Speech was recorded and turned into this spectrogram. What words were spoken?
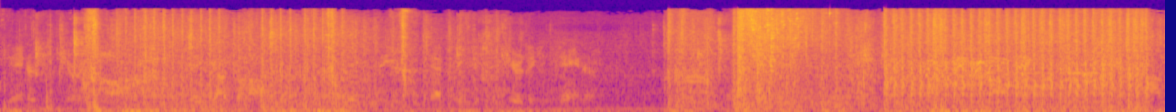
container securing off. Take out the hostage. They cease attempting to secure the container. Op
